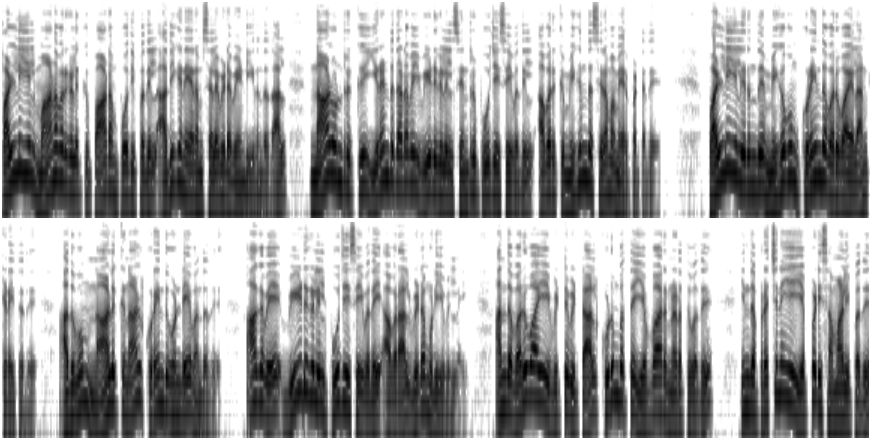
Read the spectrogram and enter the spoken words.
பள்ளியில் மாணவர்களுக்கு பாடம் போதிப்பதில் அதிக நேரம் செலவிட வேண்டியிருந்ததால் நாளொன்றுக்கு இரண்டு தடவை வீடுகளில் சென்று பூஜை செய்வதில் அவருக்கு மிகுந்த சிரமம் ஏற்பட்டது. பள்ளியிலிருந்து மிகவும் குறைந்த வருவாயிலான் கிடைத்தது. அதுவும் நாளுக்கு நாள் குறைந்து கொண்டே வந்தது. ஆகவே வீடுகளில் பூஜை செய்வதை அவரால் விட முடியவில்லை. அந்த வருவாயை விட்டுவிட்டால் குடும்பத்தை எவ்வாறு நடத்துவது? இந்த பிரச்சனையை எப்படி சமாளிப்பது?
